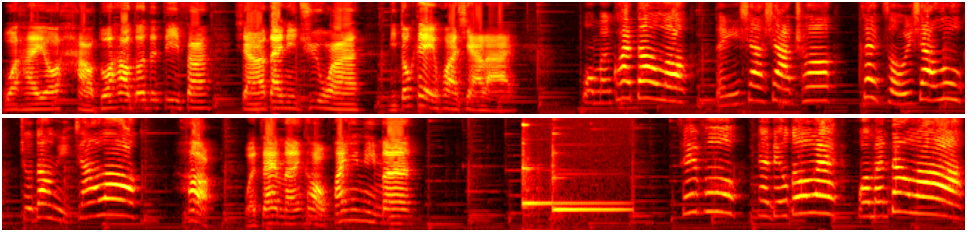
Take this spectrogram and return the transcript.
我还有好多好多的地方想要带你去玩，你都可以画下来。我们快到了，等一下下车，再走一下路就到你家了。好，我在门口欢迎你们。师傅，那刘东嘞，我们到了。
